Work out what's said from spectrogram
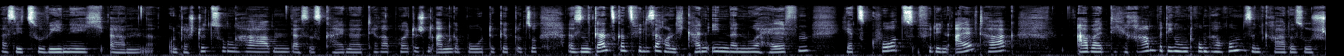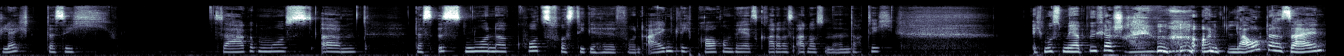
dass sie zu wenig ähm, Unterstützung haben, dass es keine therapeutischen Angebote gibt und so. Also es sind ganz, ganz viele Sachen und ich kann ihnen dann nur helfen, jetzt kurz für den Alltag. Aber die Rahmenbedingungen drumherum sind gerade so schlecht, dass ich sagen muss, ähm, das ist nur eine kurzfristige Hilfe und eigentlich brauchen wir jetzt gerade was anderes. Und dann dachte ich, ich muss mehr Bücher schreiben und lauter sein,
